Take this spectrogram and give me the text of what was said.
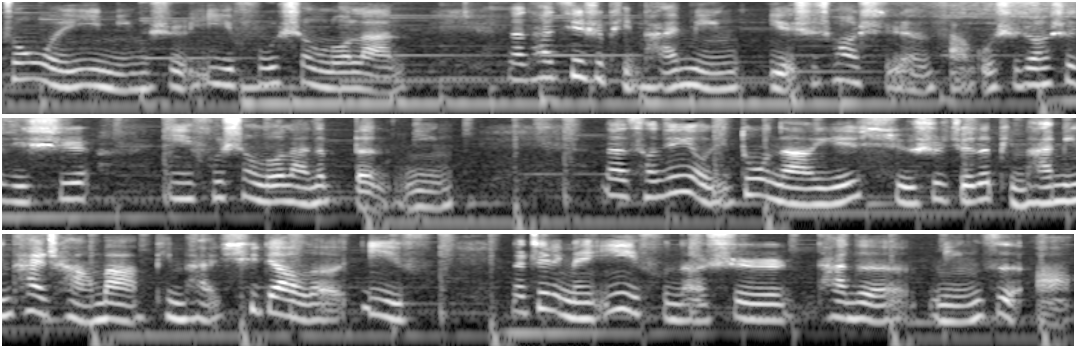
中文译名是伊夫圣罗兰。那它既是品牌名，也是创始人法国时装设计师伊夫圣罗兰的本名。那曾经有一度呢，也许是觉得品牌名太长吧，品牌去掉了 Eve。那这里面 Eve 呢是他的名字啊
